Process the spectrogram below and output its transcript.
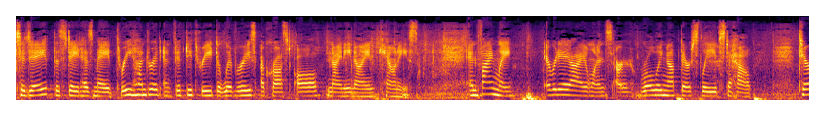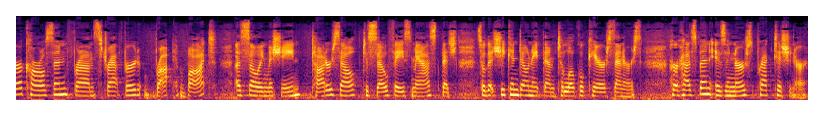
To date, the state has made 353 deliveries across all 99 counties. And finally, everyday Iowans are rolling up their sleeves to help. Tara Carlson from Stratford bought a sewing machine, taught herself to sew face masks that sh- so that she can donate them to local care centers. Her husband is a nurse practitioner.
